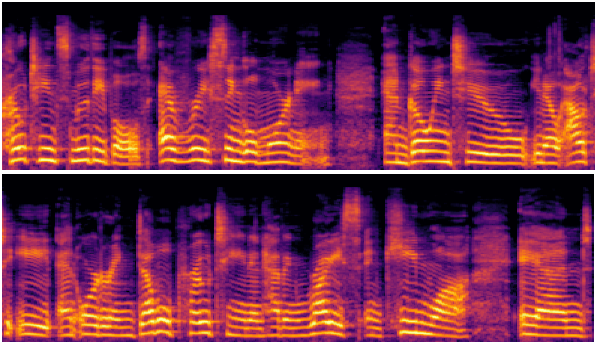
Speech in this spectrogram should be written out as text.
protein smoothie bowls every single morning and going to, you know, out to eat and ordering double protein and having rice and quinoa and,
